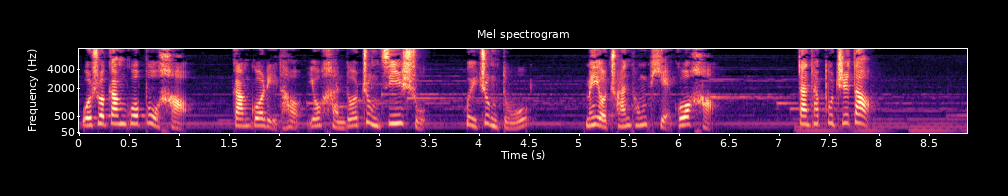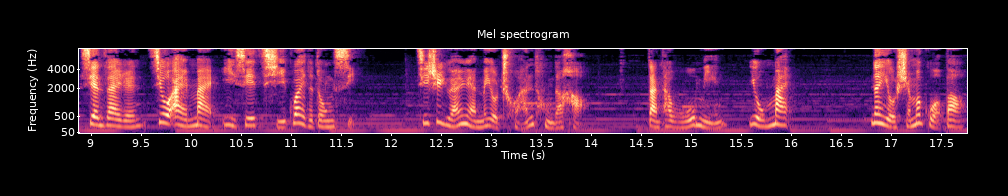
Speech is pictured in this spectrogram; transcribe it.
我说钢锅不好，钢锅里头有很多重金属，会中毒，没有传统铁锅好。但他不知道，现在人就爱卖一些奇怪的东西，其实远远没有传统的好，但他无名又卖，那有什么果报？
